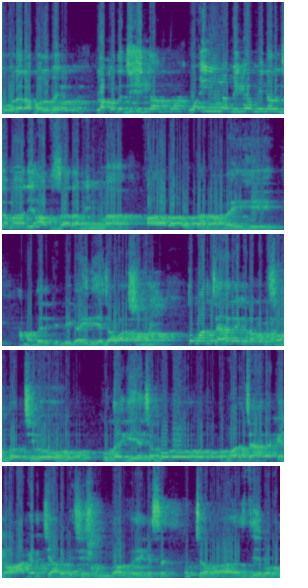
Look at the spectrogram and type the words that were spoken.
হুরেরা বলবে, লাকাদ জিইতা ওয়া ইন্না বিকা মিনাল জামালি আফজারা মিম্মা ফারাকাতানা আলাইহি। আমাদেরকে বিদায় দিয়ে যাওয়ার সময় তোমার চেহারা একরকম সুন্দর ছিল। কোথায় গিয়েছো বলো? তোমার চেহারা কেন আগের চেয়ারও বেশি সুন্দর হয়ে গেছে? উচ্চ আওয়াজ দিয়ে বলুন,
